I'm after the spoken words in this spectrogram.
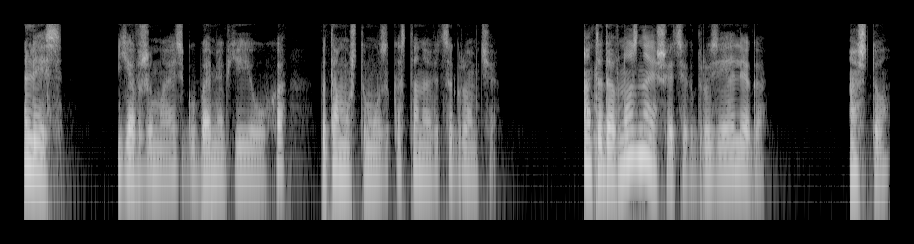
«Лезь». Я вжимаюсь губами в её ухо, потому что музыка становится громче. «А ты давно знаешь этих друзей Олега?» «А что?»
